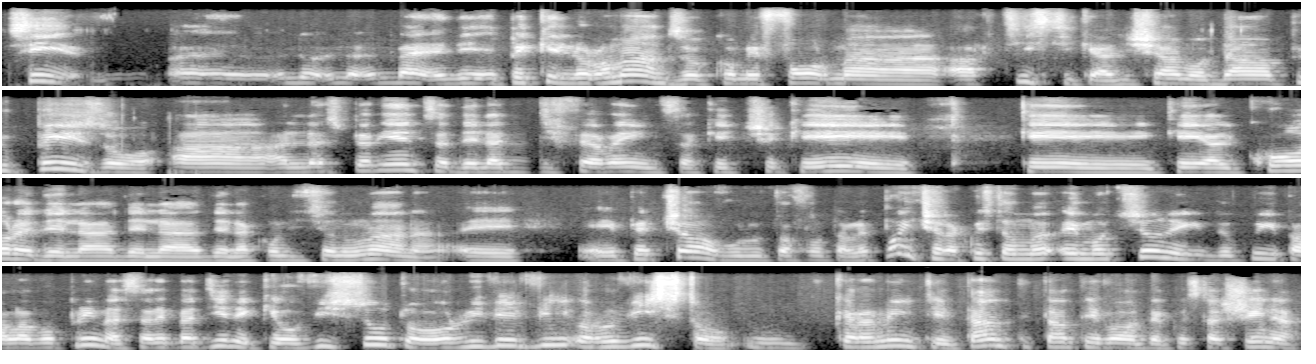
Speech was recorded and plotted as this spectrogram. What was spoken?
Sì, eh, beh, perché il romanzo come forma artistica diciamo, dà più peso a, all'esperienza della differenza che, che, che, che, è al cuore della, della, della condizione umana. E, e perciò ho voluto affrontarle. Poi c'era questa emozione di cui parlavo prima, sarebbe a dire che ho vissuto, ho, rivisto chiaramente tante tante volte questa scena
